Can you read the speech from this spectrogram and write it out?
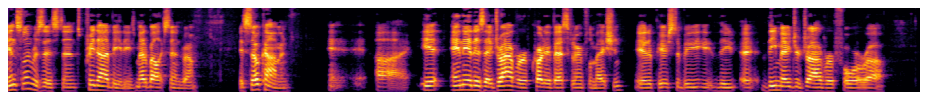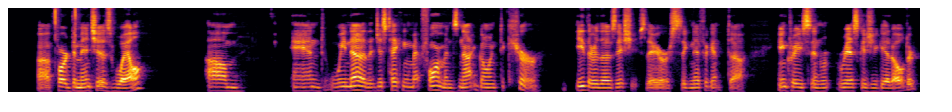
Insulin resistance, prediabetes, metabolic syndrome is so common. Uh, it and it is a driver of cardiovascular inflammation. It appears to be the uh, the major driver for uh, uh, for dementia as well. Um, and we know that just taking metformin is not going to cure either of those issues. There are significant uh, increase in risk as you get older,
